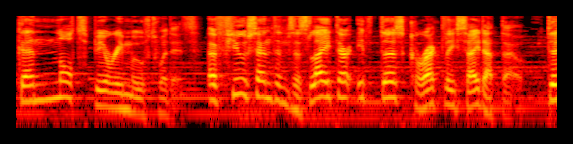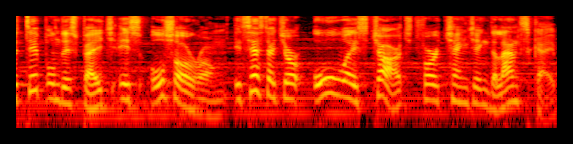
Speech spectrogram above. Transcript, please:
cannot be removed with it. A few sentences later it does correctly say that though. The tip on this page is also wrong. It says that you're always charged for changing the landscape,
